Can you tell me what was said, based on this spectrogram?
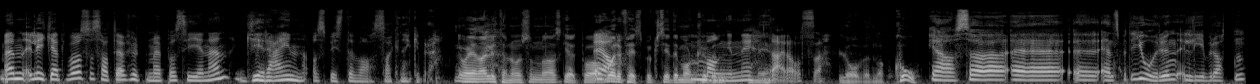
Men like etterpå så satt jeg og fulgte med på CNN, grein og spiste Vasa knekkebrød. Og en av lytterne våre som har skrevet på Ja. våre Facebook-sider Morgenklubben Magni med der, altså. Loven og Co. Ja, så eh, eh, en som heter Jorunn Libråten,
